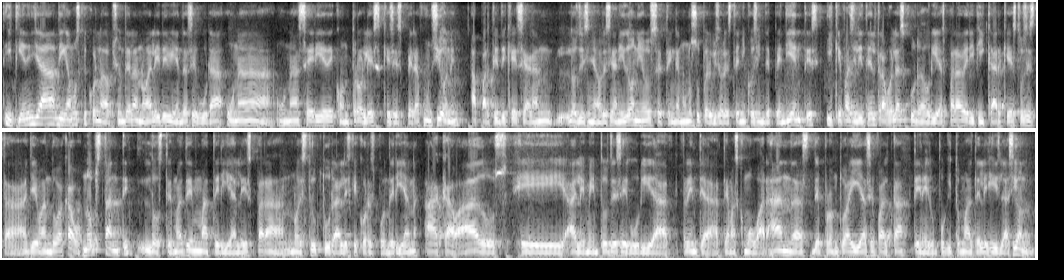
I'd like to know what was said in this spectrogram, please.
y tienen ya, digamos que con la adopción de la nueva ley de vivienda asegura una, una serie de controles que se espera funcionen a partir de que se hagan, los diseñadores sean idóneos, se tengan unos supervisores técnicos independientes y que faciliten el trabajo de las curadurías para verificar que esto se está llevando a cabo. No obstante, los temas de materiales para no estructurales que corresponderían a acabados, eh, a elementos de seguridad frente a temas como barandas, de pronto ahí hace falta tener un poquito más de legislación.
